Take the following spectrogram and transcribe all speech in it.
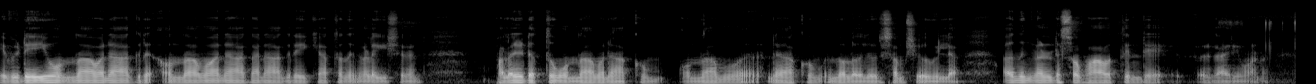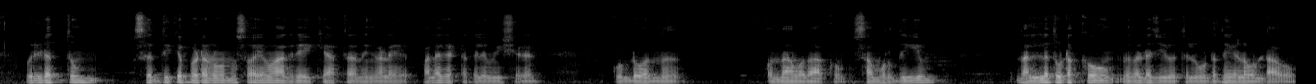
എവിടെയും ഒന്നാമൻ ആഗ്ര ഒന്നാമനാകാൻ ആഗ്രഹിക്കാത്ത നിങ്ങളെ ഈശ്വരൻ പലയിടത്തും ഒന്നാമനാക്കും ഒന്നാമനാക്കും എന്നുള്ളതിൽ ഒരു സംശയവുമില്ല. അത് നിങ്ങളുടെ സ്വഭാവത്തിന്റെ ഒരു കാര്യമാണ്. ഒരിടത്തും ശ്രദ്ധിക്കപ്പെടണമെന്ന് സ്വയം ആഗ്രഹിക്കാത്ത നിങ്ങളെ പല ഘട്ടത്തിലും ഈശ്വരൻ കൊണ്ടുവന്ന് ഒന്നാമതാക്കും. സമൃദ്ധിയും നല്ല തുടക്കവും നിങ്ങളുടെ ജീവിതത്തിൽ ഉടനീളം ഉണ്ടാകും.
